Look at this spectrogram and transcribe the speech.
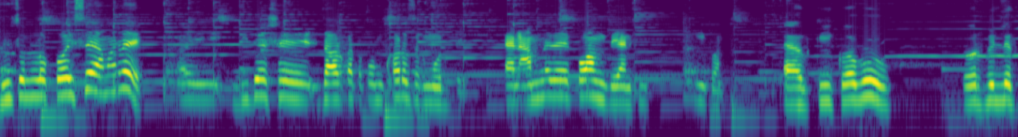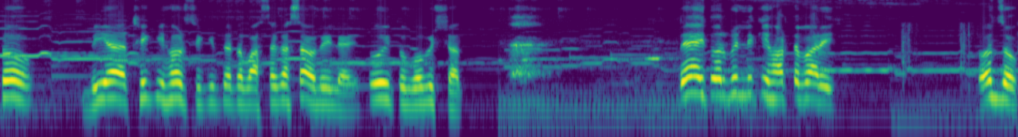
দুজন লোক কইছে আমারে ওই বিদেশে যাওয়ার কথা কম খরচের মধ্যে। এন্ড আপনাদের কম দেন কি কি কোন। আর কি কবু? তোর ফিরলে তো বিয়া ঠিকই হচ্ছে কিন্তু একটা বাচ্চা কাচ্চাও নিলে, তুই তো ভবিষ্যৎ। দেই, তোর ফিরলে কি হরতে পারি? তোর যোগ।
